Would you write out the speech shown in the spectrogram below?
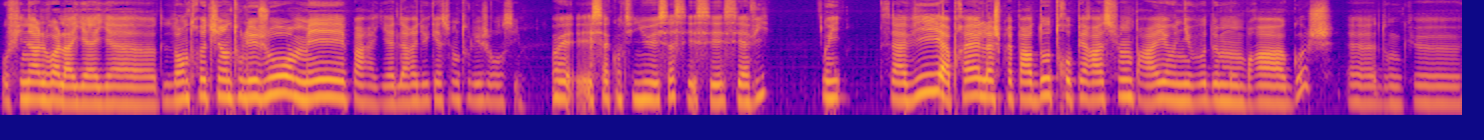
au final, voilà, il y a, y a de l'entretien tous les jours, mais pareil, il y a de la rééducation tous les jours aussi. Oui, et ça continue, et ça, c'est à vie Oui, c'est à vie. Après, là, je prépare d'autres opérations, pareil, au niveau de mon bras gauche. Euh, donc, euh,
